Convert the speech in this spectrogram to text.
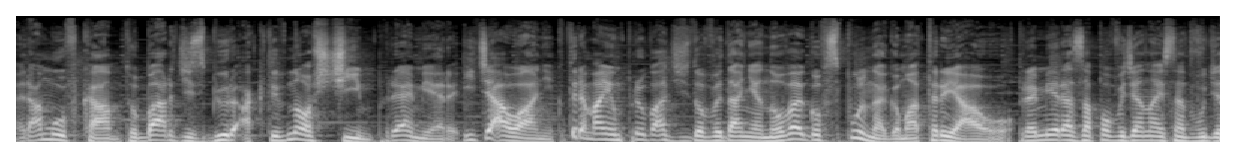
Ramówka to bardziej zbiór aktywności, premier i działań, które mają prowadzić do wydania nowego wspólnego materiału. Premiera zapowiedziana jest na 20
